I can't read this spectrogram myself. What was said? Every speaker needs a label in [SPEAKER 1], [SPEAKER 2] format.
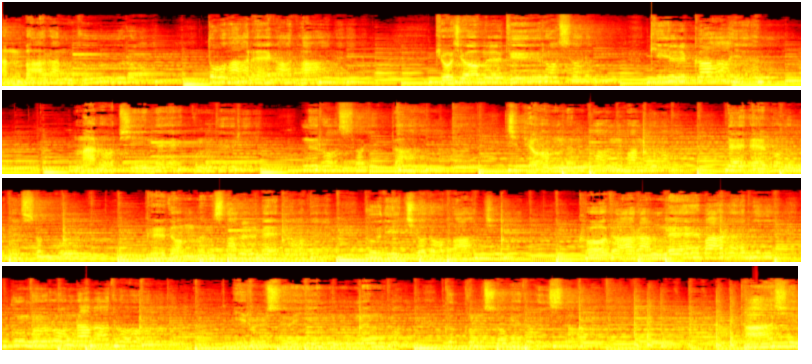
[SPEAKER 1] 찬 바람 불어 또 한 해가 가네 교정을 들어서는 길가엔 말없이 내 꿈들이 늘어서 있다. 지표 없는 내 바람이 꿈으로 남아도 이룰 수 있는 건 그 꿈속에도 있어. 다신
